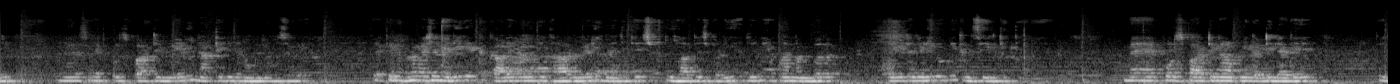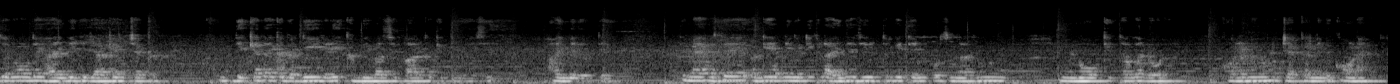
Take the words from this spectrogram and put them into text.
ਜੀ ਮੈਂ ਸਮੇਤ ਪੁਲਿਸ ਪਾਰਟੀ ਮੇਰੀ ਨਾਕੇ ਦੀ ਜਦੋਂ ਮੌਜੂਦ ਸੀਗੇ ਤੇ ਇੱਕ ਇਨਫੋਰਮੇਸ਼ਨ ਮਿਲੀ ਕਿ ਇੱਕ ਕਾਲੇ ਰੰਗ ਦੀ ਥਾਰ ਜਿਹੜੀ ਬ੍ਰਿਜ ਤੇ ਸ਼ੱਕੀ ਹਾਲਤ ਵਿੱਚ ਖੜੀ ਹੈ, ਜਿਹਨੇ ਆਪਣਾ ਨੰਬਰ ਪਲੇਟ ਜਿਹੜੀ ਉਹ ਵੀ ਕੰਸੀਲ ਕੀਤੀ ਹੋਈ ਹੈ। ਮੈਂ ਪੁਲਿਸ ਪਾਰਟੀ ਨਾਲ ਆਪਣੀ ਗੱਡੀ ਲੈ ਕੇ ਤੇ ਜਦੋਂ ਉਹਦੇ ਹਾਈਵੇ ਤੇ ਜਾ ਕੇ ਚੈੱਕ ਦੇਖਿਆ ਤਾਂ ਇੱਕ ਗੱਡੀ ਜਿਹੜੀ ਖੱਬੀ ਪਾਸੇ ਪਾਰਕ ਕੀਤੀ ਹੋਈ ਸੀ ਹਾਈਵੇ ਦੇ ਉੱਤੇ। ਤੇ ਮੈਂ ਉਸਦੇ ਅੱਗੇ ਆਪਣੀ ਗੱਡੀ ਖੜਾਈ ਦੇ ਸੀ ਉੱਤਰ ਕੇ ਤਿੰਨ ਪੁਲਿਸ ਮੁਲਾਜ਼ਮ ਨੂੰ ਨੋਕ ਕੀਤਾ ਉਹਦਾ ਡੋਰ ਖੋਲ੍ਹਣ ਨੂੰ ਉਹਨੂੰ ਚੈੱਕ ਕਰਨੇ ਵੀ ਕੌਣ ਹੈ।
